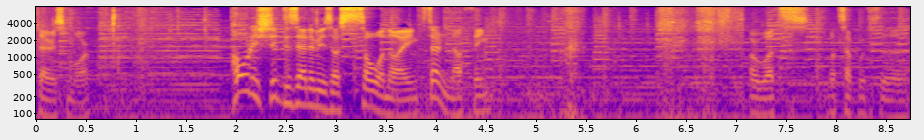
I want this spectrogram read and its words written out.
there is more. Holy shit, these enemies are so annoying. Is there nothing? or what's what's up with the...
